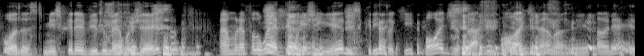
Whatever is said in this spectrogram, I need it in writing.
foda-se, me inscrevi do mesmo jeito. Aí a mulher falou, ué, tem um engenheiro escrito aqui, pode? Eu falei, ah, pode, né, mano? Nem tava nem aí.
